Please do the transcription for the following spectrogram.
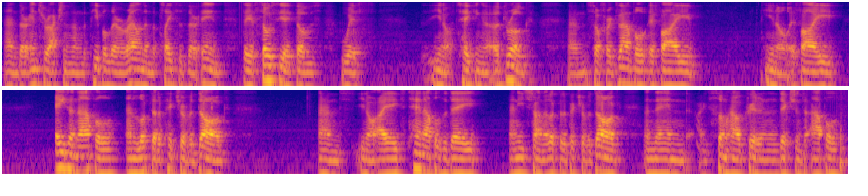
and their interactions and the people they're around and the places they're in. They associate those with you know taking a, a drug. Um, so for example if i you know if i ate an apple and looked at a picture of a dog and you know i ate 10 apples a day and each time i looked at a picture of a dog and then I somehow created an addiction to apples.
